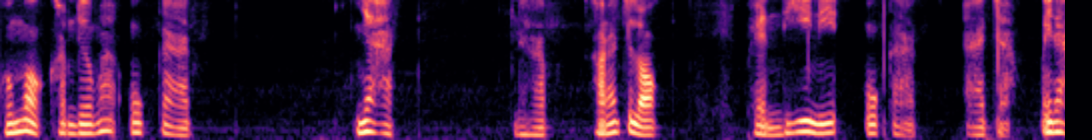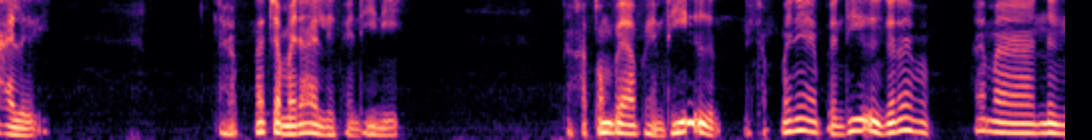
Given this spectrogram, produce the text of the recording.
ผมบอกคำเดียวว่าโอกาส ยาก นะครับเขาน่าจะล็อกแผนที่นี้โอกาสอาจจะไม่ได้เลยนะครับน่าจะไม่ได้เลยแผนที่นี้นะครับต้องไปเอาแผนที่อื่นนะครับไม่แน่แผนที่อื่นก็ได้แบบให้มาหนึ่ง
